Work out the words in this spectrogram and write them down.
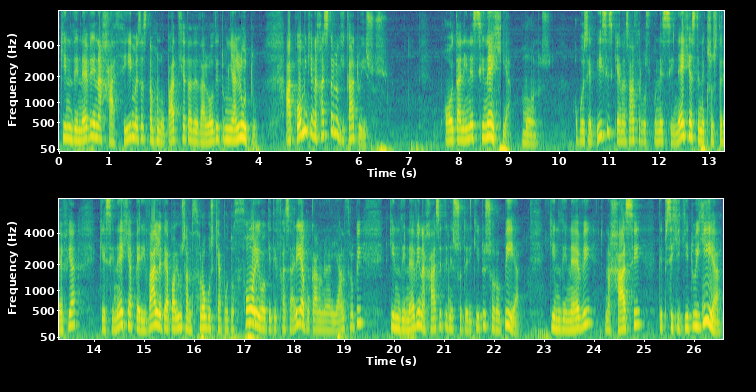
Κινδυνεύει να χαθεί μέσα στα μονοπάτια τα δεδαλώδη του μυαλού του. Ακόμη και να χάσει τα λογικά του ίσως. Όταν είναι συνέχεια μόνος. Όπως επίσης και ένας άνθρωπος που είναι συνέχεια στην εξωστρέφεια και συνέχεια περιβάλλεται από άλλους ανθρώπους και από το θόρυβο και τη φασαρία που κάνουν οι άλλοι άνθρωποι, κινδυνεύει να χάσει την εσωτερική του ισορροπία. Κινδυνεύει να χάσει τη ψυχική του υγεία,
